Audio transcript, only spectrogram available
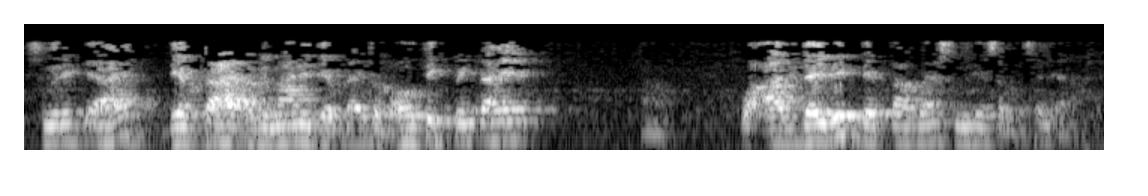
सूर्य क्या है? देवता है, अभिमानी देवता है तो भौतिक पिंड है। वो आधिदैविक देवता को है, सूर्य शब्द से लेना है।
